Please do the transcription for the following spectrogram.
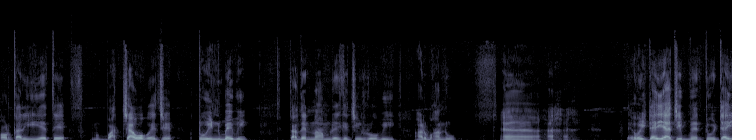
সরকারি ইয়েতে বাচ্চাও হয়েছে টুইন বেবি তাদের নাম রেখেছি রবি আর ভানু। আহ, ওইটাই অ্যাচিভমেন্ট ওইটাই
